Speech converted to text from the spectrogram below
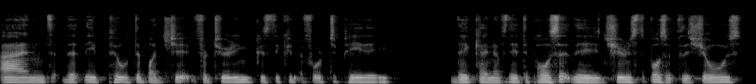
and that they pulled the budget for touring because they couldn't afford to pay the the kind of the deposit, the insurance deposit for the shows,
